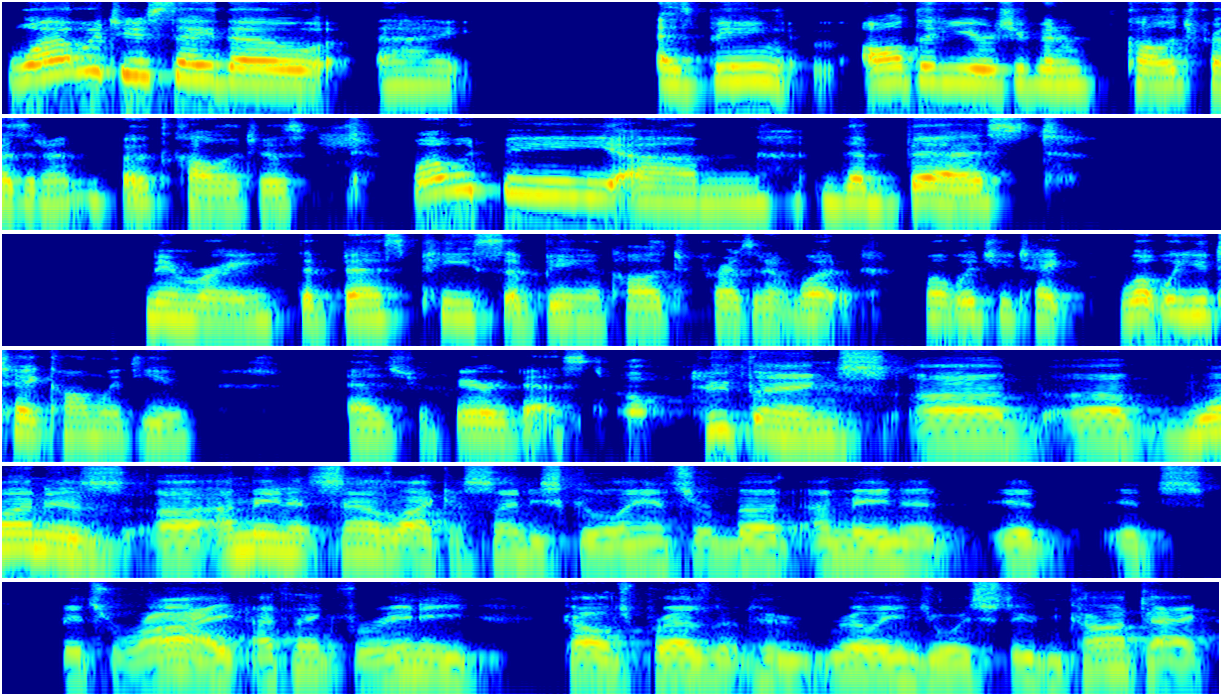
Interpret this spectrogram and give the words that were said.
What would you say though, uh, as being all the years you've been college president, both colleges, what would be um, the best memory, the best piece of being a college president? What what would you take? What will you take home with you as your very best? Well, two things. Uh, uh, one is, uh, I mean, it sounds like a Sunday school answer, but I mean it it it's it's right. I think for any college president who really enjoys student contact,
